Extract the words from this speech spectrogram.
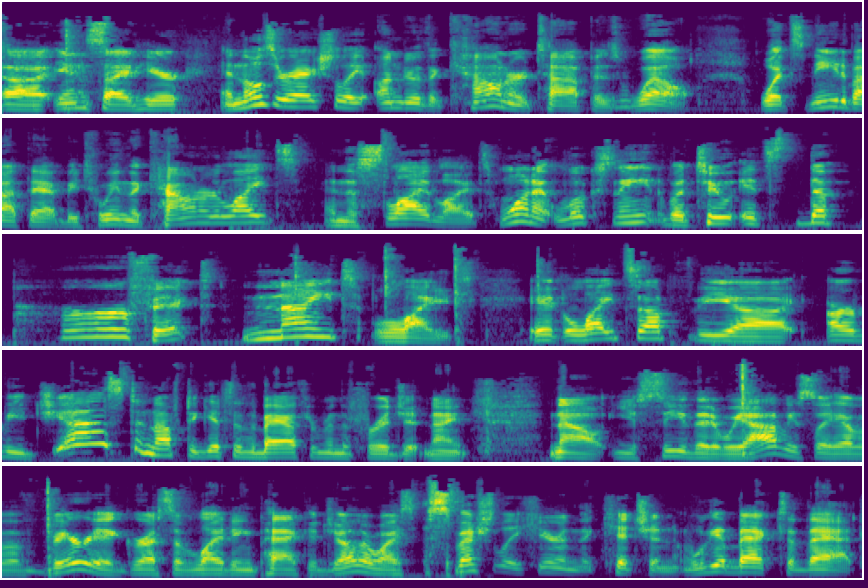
uh, inside here, and those are actually under the countertop as well. What's neat about that, between the counter lights and the slide lights, one, it looks neat, but two, it's the perfect night light. It lights up the uh, RV just enough to get to the bathroom and the fridge at night. Now, you see that we obviously have a very aggressive lighting package otherwise, especially here in the kitchen. We'll get back to that.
